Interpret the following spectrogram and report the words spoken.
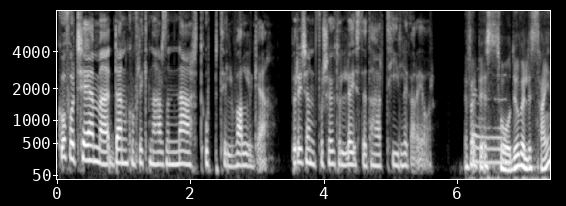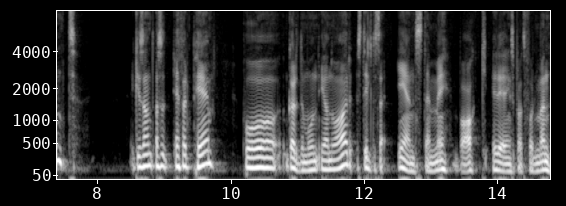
Hvorfor kommer den konflikten her så nært opp til valget? Burde ikke en forsøkt å løse dette her tidligere i år? Frp så det jo veldig seint. Ikke sant? Altså, Frp på Gardermoen i januar stilte seg enstemmig bak regjeringsplattformen.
